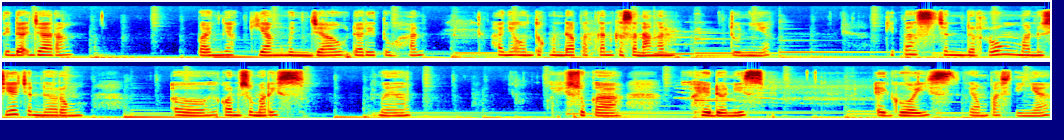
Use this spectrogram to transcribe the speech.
tidak jarang banyak yang menjauh dari Tuhan hanya untuk mendapatkan kesenangan dunia. Kita cenderung manusia cenderung uh, konsumeris, suka hedonis, egois yang pastinya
